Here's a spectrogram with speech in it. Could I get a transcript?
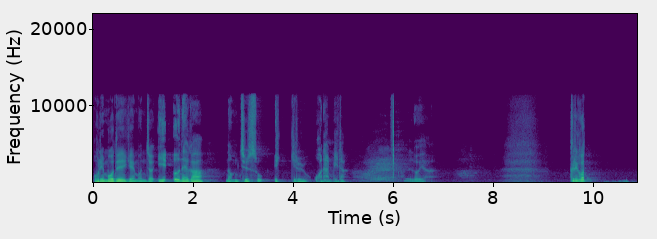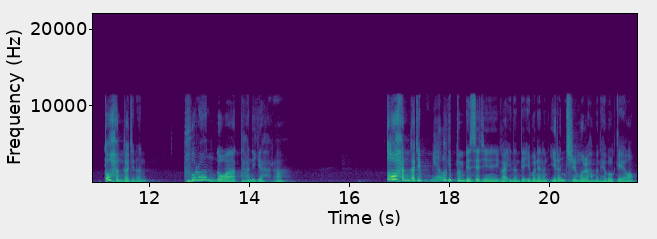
우리 모두에게 먼저 이 은혜가 넘칠 수 있기를 원합니다. 할렐루야. 그리고 또 한 가지는 풀어 놓아 다니게 하라. 또 한 가지 매우 깊은 메시지가 있는데 이번에는 이런 질문을 한번 해볼게요.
